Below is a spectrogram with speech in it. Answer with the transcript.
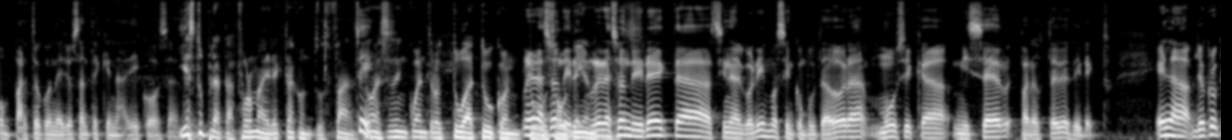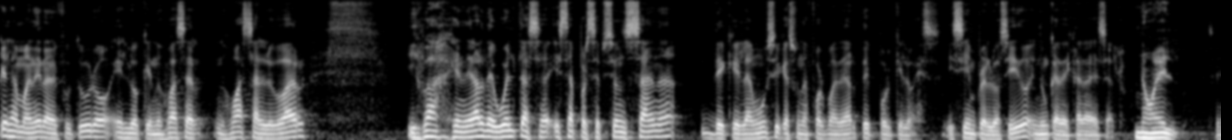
comparto con ellos antes que nadie cosas. Y es tu plataforma directa con tus fans, Sí. ¿no? Ese encuentro tú a tú con Relación, tus audiencias. relación directa, sin algoritmos, sin computadora, música, mi ser para ustedes directo. Es la, yo creo que es la manera del futuro, es lo que nos va a hacer, nos va a salvar y va a generar de vuelta esa, esa percepción sana de que la música es una forma de arte porque lo es y siempre lo ha sido y nunca dejará de serlo. Noel, Sí.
